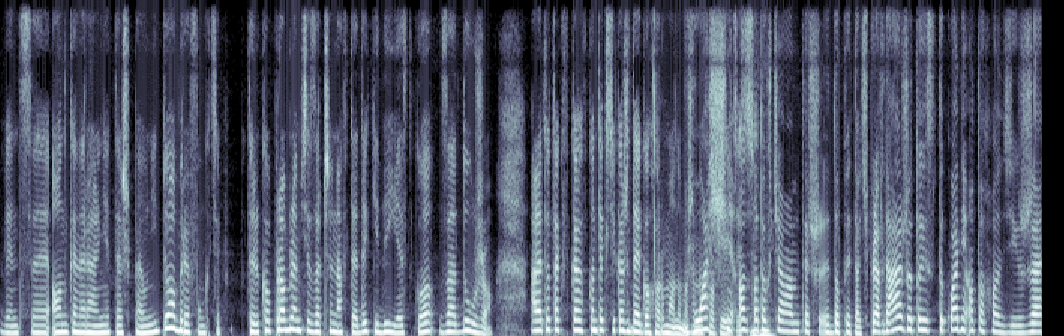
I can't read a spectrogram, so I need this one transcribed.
więc e, on generalnie też pełni dobre funkcje. Tylko problem się zaczyna wtedy, kiedy jest go za dużo. Ale to tak w, w kontekście każdego hormonu możemy Właśnie powiedzieć. o, o to chciałam też dopytać, prawda? Że to jest dokładnie o to chodzi, że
